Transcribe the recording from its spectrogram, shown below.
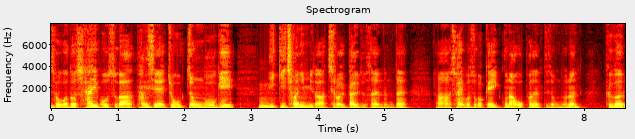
적어도 샤이 보수가 당시에 조국 정국이 있기 전입니다. 7월달 조사했는데 아, shy 보수가 꽤 있구나 5% 정도는 그거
